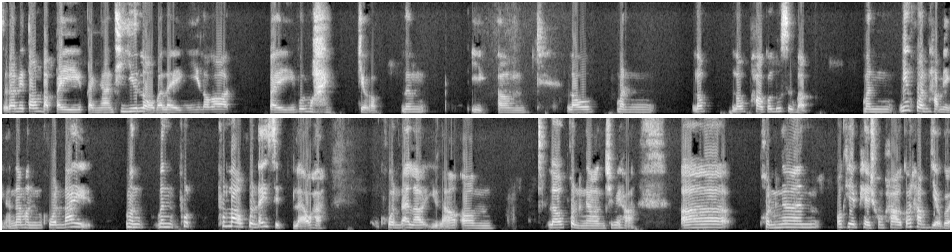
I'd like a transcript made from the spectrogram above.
จะได้ไม่ต้องแบบไปแต่งงานที่ยุโรปอะไรอย่างนี้ แล้วก็ไปวุ่นวาย เกี่ยวกับเรื่องอีกอืมแล้วมันแล้วแล้วพาวก็รู้สึกแบบ มันไม่ควรทำอย่างนั้นนะมันควรได้มันมันพวกพวกเราควรได้สิทธิ์แล้วค่ะ ควรได้แล้วอยู่แล้วอืมแล้วผลงานใช่ไหมคะอ่าผลงานโอเคเพจของพาวก็ทำเกี่ยวกับ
